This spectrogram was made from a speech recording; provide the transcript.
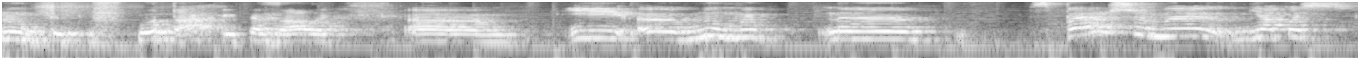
Ну, типу, отак і казали. Е, і е, ну, ми е, спершу ми якось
